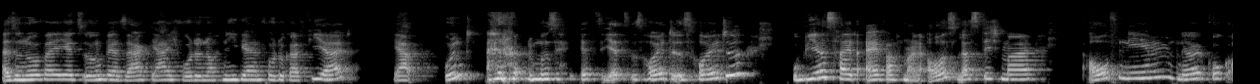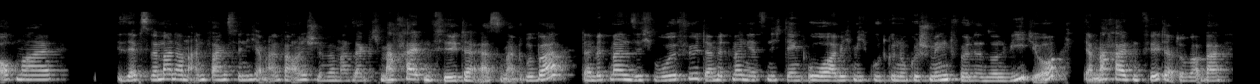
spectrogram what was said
Also nur weil jetzt irgendwer sagt, ja, ich wurde noch nie gern fotografiert, ja, und du musst jetzt, jetzt ist heute, ist heute. Probier es halt einfach mal aus. Lass dich mal aufnehmen. Ne? Guck auch mal, selbst wenn man am Anfang, das finde ich am Anfang auch nicht schlimm, wenn man sagt, ich mache halt einen Filter erstmal drüber, damit man sich wohlfühlt, damit man jetzt nicht denkt, oh, habe ich mich gut genug geschminkt für so ein Video. Ja, mach halt einen Filter drüber, aber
